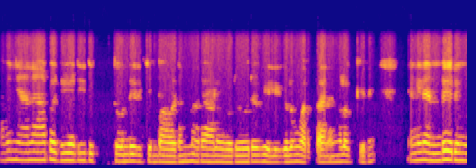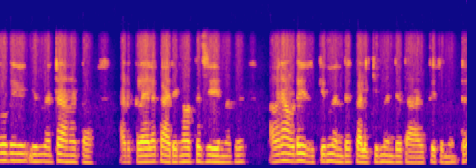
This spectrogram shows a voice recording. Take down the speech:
അപ്പം ഞാൻ ആ പരിപാടി എടുത്തുകൊണ്ടിരിക്കുമ്പോൾ അവിടെ നിന്ന് ഒരാൾ ഓരോരോ വിളികളും വർത്തമാനങ്ങളൊക്കെ ഞങ്ങൾ രണ്ടുപേരും കൂടി ഇരുന്നിട്ടാണ് കേട്ടോ അടുക്കളയിലെ കാര്യങ്ങളൊക്കെ ചെയ്യുന്നത്. അവനവിടെ ഇരിക്കുന്നുണ്ട് കളിക്കുന്നുണ്ട് താഴത്തിരുന്നിട്ട്.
